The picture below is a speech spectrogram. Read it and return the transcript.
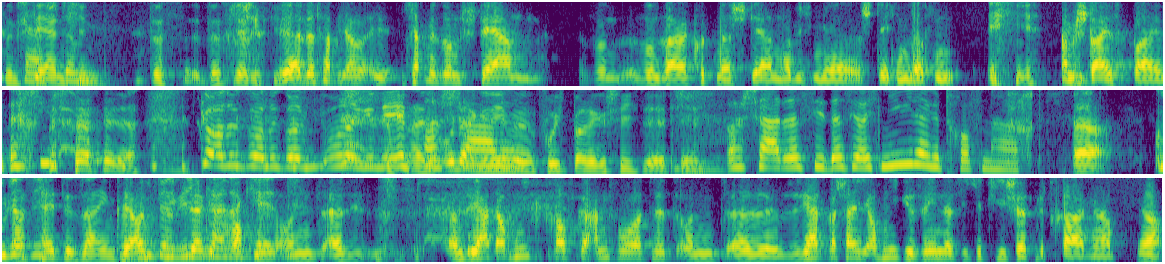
So ein Sternchen. Das, das wäre richtig. Ja, das habe ich auch. Ich habe mir so einen Stern, so einen, so einen Sarah Kuttner Stern habe ich mir stechen lassen am Steißbein. Gott, oh Gott, oh Gott, wie unangenehm. Eine Ach, schade. unangenehme, furchtbare Geschichte erzählen. Oh, schade, dass ihr, dass ihr euch nie wieder getroffen habt. Ja. Gut, dass Was ich, hätte sein Wir können? haben uns dass nie wieder getroffen und, äh, sie, und sie hat auch nie drauf geantwortet und äh, sie hat wahrscheinlich auch nie gesehen, dass ich ihr T-Shirt getragen habe. Ja.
